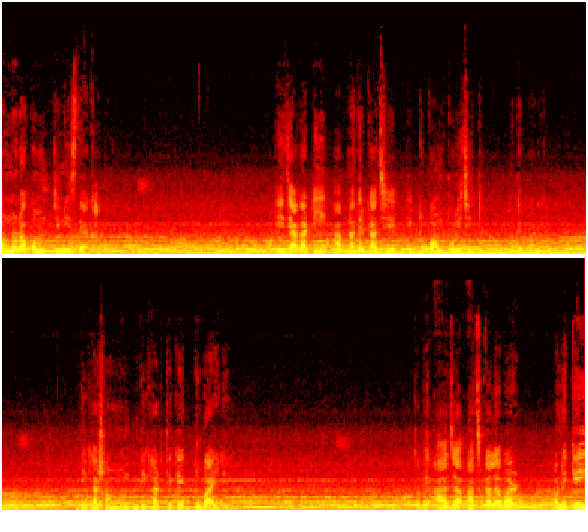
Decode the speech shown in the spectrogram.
অন্যরকম জিনিস দেখাবো। এই জায়গাটি আপনাদের কাছে একটু কম পরিচিত হতে পারে। দীঘা দীঘার থেকে একটু বাইরে। তবে আজ, আজকাল আবার অনেকেই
